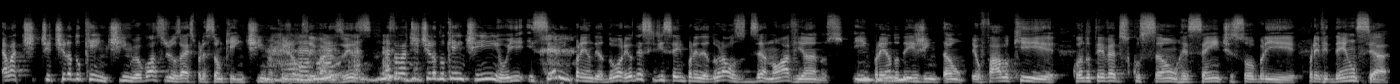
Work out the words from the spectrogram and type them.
ela te, te tira do quentinho. Eu gosto de usar a expressão quentinho aqui, já usei várias vezes, mas ela te tira do quentinho. E, e ser empreendedor, eu decidi ser empreendedor aos 19 anos e Uhum. empreendo desde então. Eu falo que quando teve a discussão recente sobre previdência,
